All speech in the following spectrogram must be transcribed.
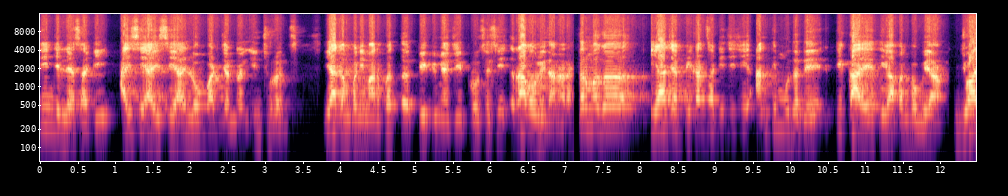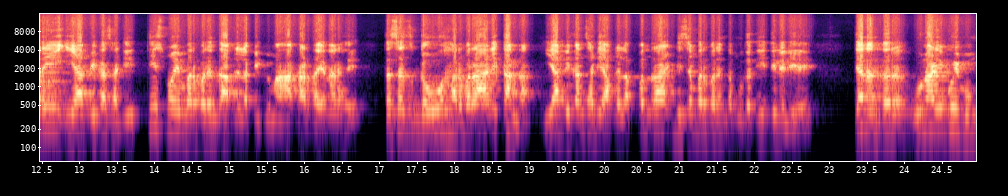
तीन जिल्ह्यासाठी आयसीआयसीआय लोंबार्ड जनरल इन्शुरन्स या कंपनी मार्फत पीक विम्याची प्रोसेस ही राबवली जाणार आहे. तर मग या ज्या पिकांसाठीची जी अंतिम मुदत आहे ती काय आहे ती आपण बघूया. ज्वारी या पिकासाठी तीस नोव्हेंबर पर्यंत आपल्याला पीक विमा हा काढता येणार आहे. तसंच गहू हरभरा आणि कांदा या पिकांसाठी आपल्याला पंधरा डिसेंबर पर्यंत मुदत ही दिलेली आहे. त्यानंतर उन्हाळी भुईमुंग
